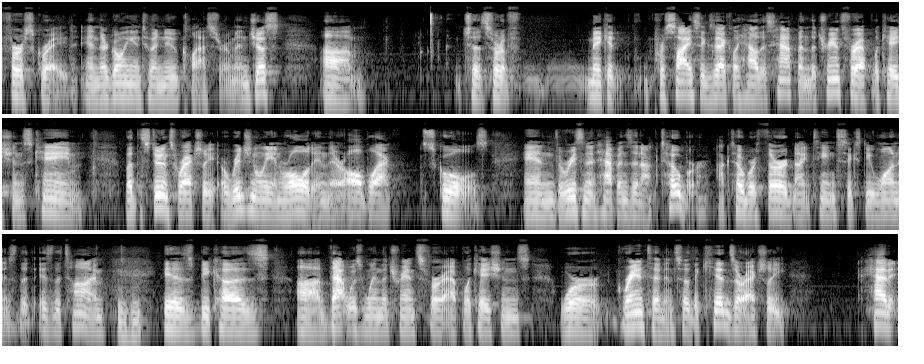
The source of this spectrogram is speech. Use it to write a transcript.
first grade and they're going into a new classroom, and just um, to sort of make it precise exactly how this happened, the transfer applications came, but the students were actually originally enrolled in their all-black schools. And the reason it happens in October, October 3rd, 1961 is the, is the time, is because uh, that was when the transfer applications were granted. And so the kids are actually had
